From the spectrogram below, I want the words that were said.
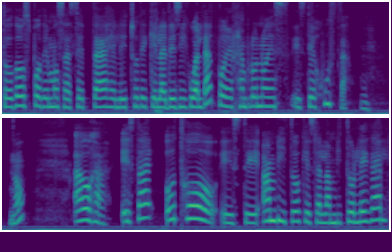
todos podemos aceptar el hecho de que la desigualdad, por ejemplo, no es este, justa, ¿no? Ahora, está otro este, ámbito que es el ámbito legal.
